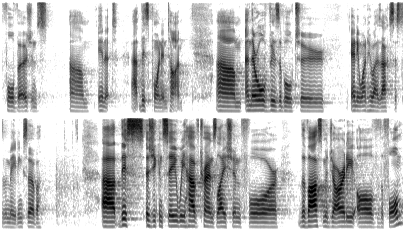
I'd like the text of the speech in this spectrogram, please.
four versions um, in it at this point in time. Um, and they're all visible to anyone who has access to the meeting server. Uh, this, as you can see, we have translation for the vast majority of the form.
